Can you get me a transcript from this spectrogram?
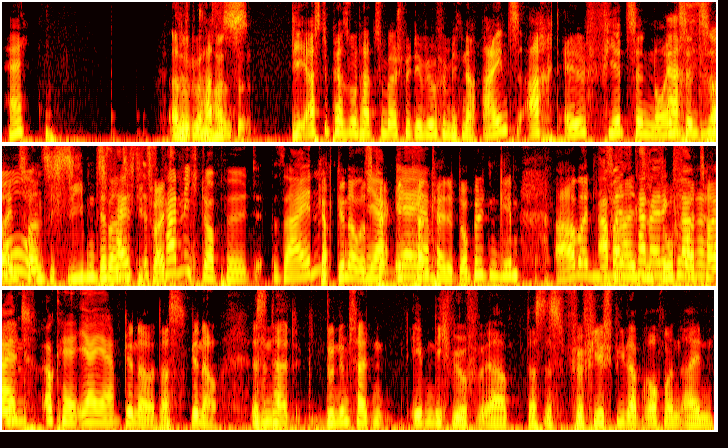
Hä? Also Also du, du hast, hast- die erste Person hat zum Beispiel den Würfel mit einer 1, 8, 11, 14, 19, Ach so. 22, 27. Das heißt, die es zweite kann nicht doppelt sein, Ja. Genau, es Ja, kann, ja, kann keine Doppelten geben, aber die aber Zahlen es kann sind so verteilt. Reihen. Okay, ja, ja. Genau, das, genau. Es sind halt, du nimmst halt eben nicht Würfel. Ja, das ist für vier Spieler braucht man ein.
